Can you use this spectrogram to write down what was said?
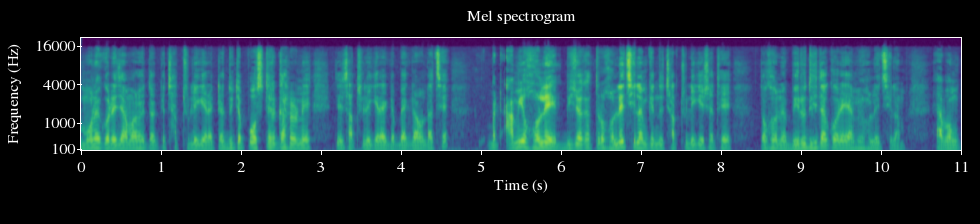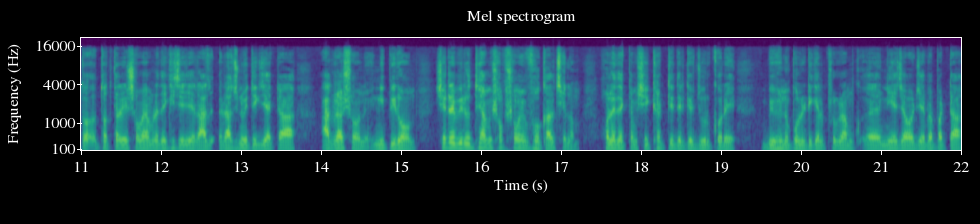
মনে করে যে আমার হয়তো একটা ছাত্রলীগের একটা, দুইটা পোস্টের কারণে যে ছাত্রলীগের একটা ব্যাকগ্রাউন্ড আছে বাট আমি হলে, বিজয় একাত্তর হলে ছিলাম, কিন্তু ছাত্রলীগের সাথে তখন বিরোধিতা করে আমি হলে ছিলাম। এবং তৎকালীন সময় আমরা দেখেছি যে রাজ- রাজনৈতিক যে একটা আগ্রাসন, নিপীড়ন, সেটার বিরুদ্ধে আমি সবসময় ভোকাল ছিলাম। হলে দেখতাম শিক্ষার্থীদেরকে জোর করে বিভিন্ন পলিটিক্যাল প্রোগ্রাম নিয়ে যাওয়ার যে ব্যাপারটা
